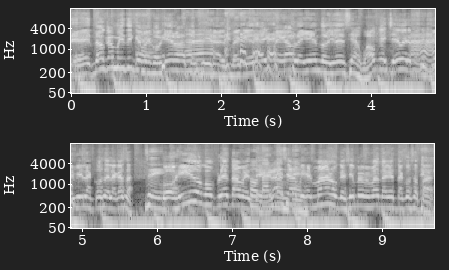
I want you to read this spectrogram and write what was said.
Eh, tengo que admitir que me cogieron hasta el final. Me quedé ahí pegado leyéndolo. Yo decía, wow, qué chévere, porque Ajá. qué bien las cosas de la casa. Sí. Cogido completamente. Totalmente. Gracias a mis hermanos que siempre me mandan estas cosas para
